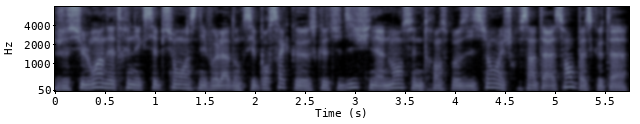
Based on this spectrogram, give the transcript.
je suis loin d'être une exception à ce niveau-là. Donc c'est pour ça que ce que tu dis finalement c'est une transposition et je trouve ça intéressant parce que t'as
